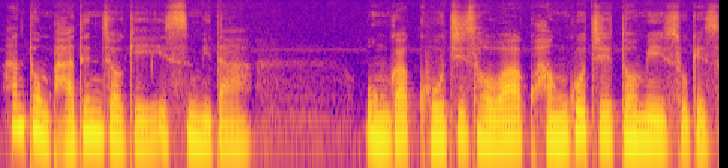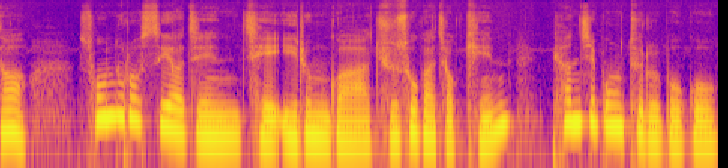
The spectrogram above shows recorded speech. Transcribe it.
한 통 받은 적이 있습니다. 온갖 고지서와 광고지 더미 속에서 손으로 쓰여진 제 이름과 주소가 적힌 편지 봉투를 보고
